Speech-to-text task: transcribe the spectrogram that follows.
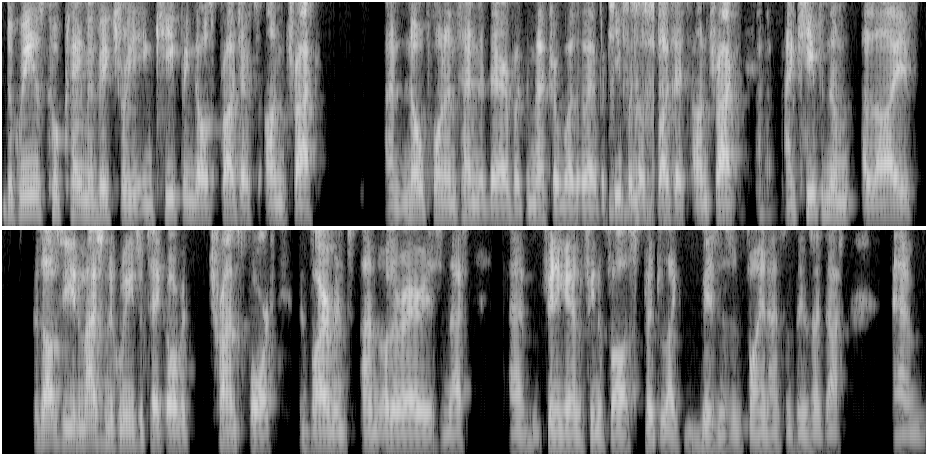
the Greens could claim a victory in keeping those projects on track, and no pun intended there, but the metro, by the way, but keeping those projects on track and keeping them alive, because obviously, you'd imagine the Greens would take over transport, environment, and other areas, and that. Um, Fine Gael and Fianna Fáil split like business and finance and things like that. Um,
